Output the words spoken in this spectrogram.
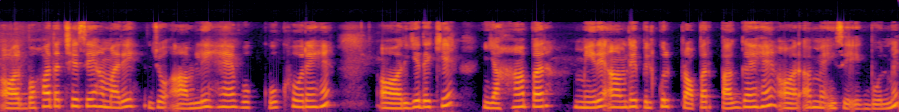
और बहुत अच्छे से हमारे जो आंवले हैं वो कुक हो रहे हैं। और ये देखिए, यहाँ पर मेरे आंवले बिल्कुल प्रॉपर पक गए हैं और अब मैं इसे एक बोल में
